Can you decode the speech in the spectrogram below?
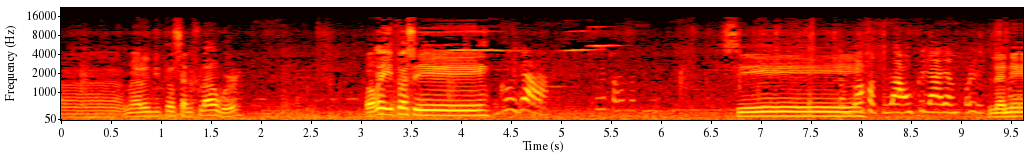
ah meron dito sunflower. Okay, ito si Kuya. si Bakit wala akong kilalang police? Lani.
